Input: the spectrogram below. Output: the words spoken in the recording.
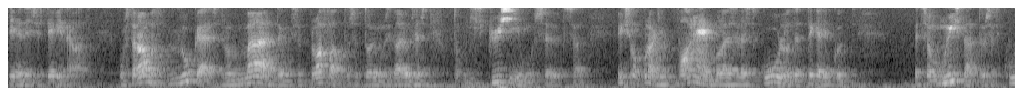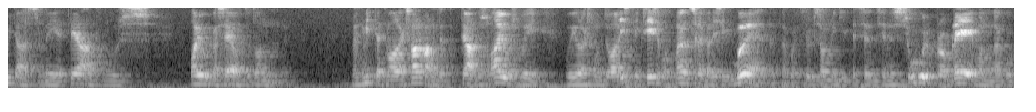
teineteisest erinevad. kui ma seda raamatut lugesin, ma mäletan, kuidas need plahvatused toimusid aju sees. oota, mis küsimus see üldse on? miks ma kunagi varem pole sellest kuulnud, et tegelikult, et see on mõistatus, et kuidas meie teadvus ajuga seotud on. noh, mitte, et ma oleks arvanud, et teadvus on ajus või, või oleks mul dualistlik seisukoht, ma ei olnud selle peale isegi mõelnud nagu, et see üldse on mingi, et see on selline suur probleem on nagu,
